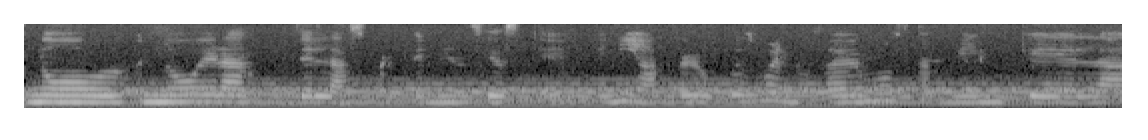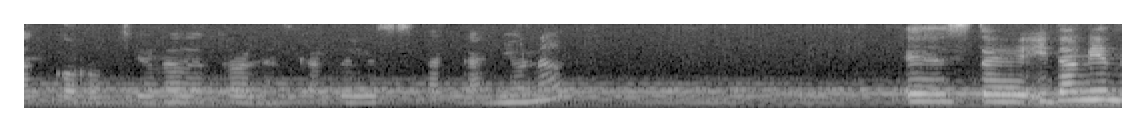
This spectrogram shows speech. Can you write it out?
no, no era de las pertenencias que él tenía, pero pues bueno, sabemos también que la corrupción adentro de las cárceles está cañona. Este, y también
